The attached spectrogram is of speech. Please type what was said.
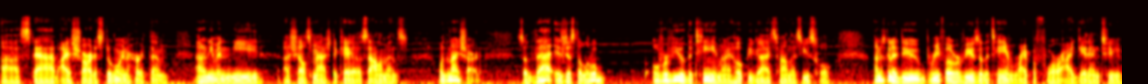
uh, Stab, Ice Shard is still going to hurt them. I don't even need a Shell Smash to KO Salamence with an Ice Shard. So that is just a little overview of the team, and I hope you guys found this useful. I'm just going to do brief overviews of the team right before I get into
